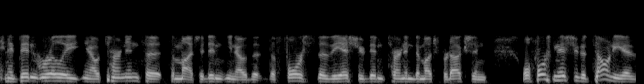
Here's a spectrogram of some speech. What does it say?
and it didn't really, you know, turn into to much. It didn't, you know, the, the force of the issue didn't turn into much production. Well, forcing the issue to Toney is,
